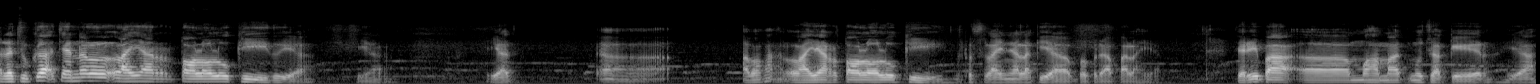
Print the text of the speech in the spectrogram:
ada juga channel layar tolologi itu ya. Ya. Ya uh, apa pak? Layar tolologi. Terus lainnya lagi ya beberapa lah ya. Jadi pak uh, Muhammad Mujakir ya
